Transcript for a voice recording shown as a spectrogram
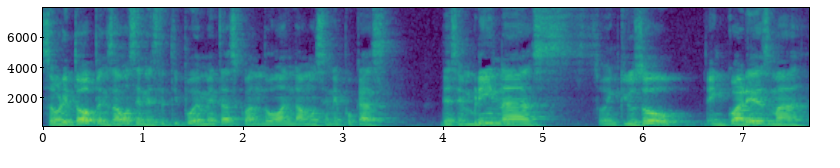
sobre todo pensamos en este tipo de metas cuando andamos en épocas decembrinas o incluso en cuaresma.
